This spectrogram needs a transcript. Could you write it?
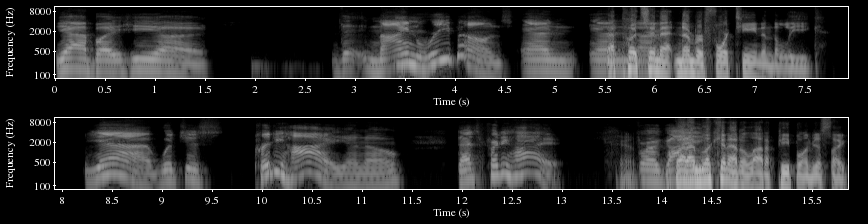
Yeah, but he uh the nine rebounds and and that puts uh, him at number 14 in the league Yeah, which is pretty high, you know. That's pretty high Yeah. for a guy. but I'm looking at a lot of people. I'm just like,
